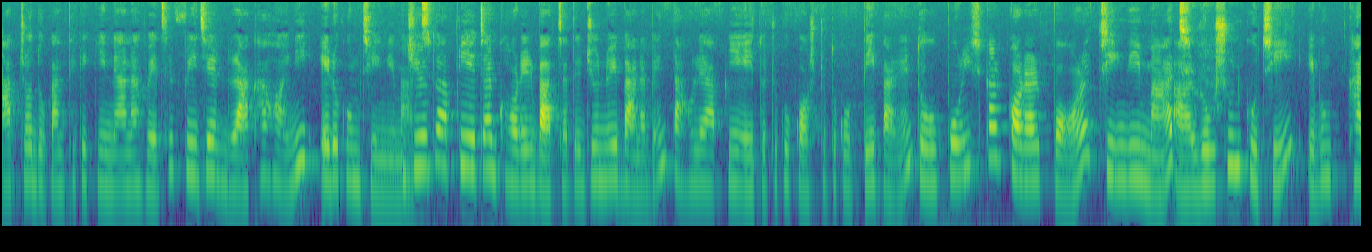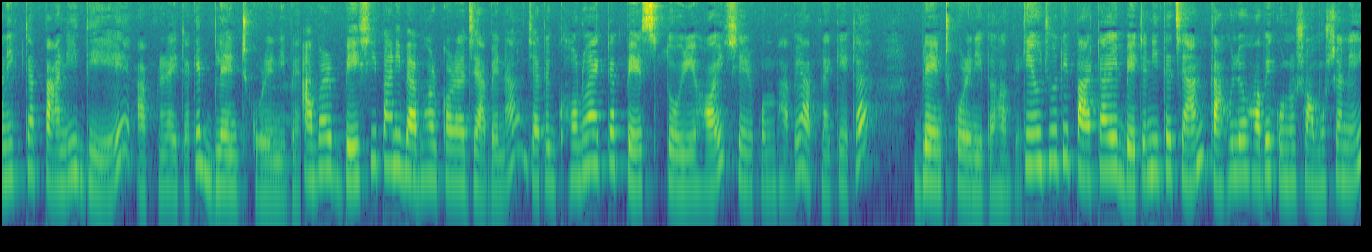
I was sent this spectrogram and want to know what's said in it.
মাত্র দোকান থেকে কিনে আনা হয়েছে, ফ্রিজে রাখা হয়নি এরকম চিংড়ি মাছ। যেহেতু আপনি এটা ঘরের বাচ্চাদের জন্যই বানাবেন, তাহলে আপনি এতটুকু কষ্ট তো করতেই পারেন। তো পরিষ্কার করার পর চিংড়ি মাছ আর রসুন কুচি এবং খানিকটা পানি দিয়ে আপনারা এটাকে ব্লেন্ড করে নেবেন। আবার বেশি পানি ব্যবহার করা যাবে না, যাতে ঘন একটা পেস্ট তৈরি হয়, সেরকমভাবে আপনাকে এটা ব্লেন্ড করে নিতে হবে। কেউ যদি পাটায় বেটে নিতে চান, তাহলেও হবে, কোনো সমস্যা নেই।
